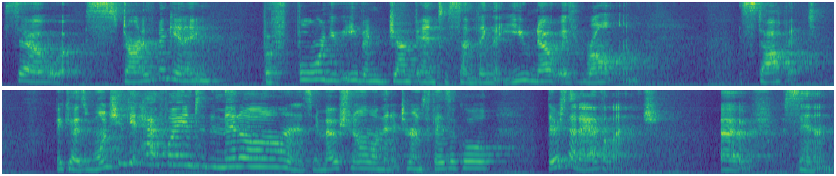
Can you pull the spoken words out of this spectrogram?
So start at the beginning before you even jump into something that you know is wrong. Stop it. Because once you get halfway into the middle and it's emotional and then it turns physical, there's that avalanche of sin.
